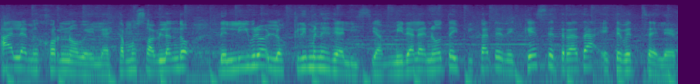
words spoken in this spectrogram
a la mejor novela. Estamos hablando del libro Los Crímenes de Alicia. Mira la nota y fíjate de qué se trata este bestseller.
